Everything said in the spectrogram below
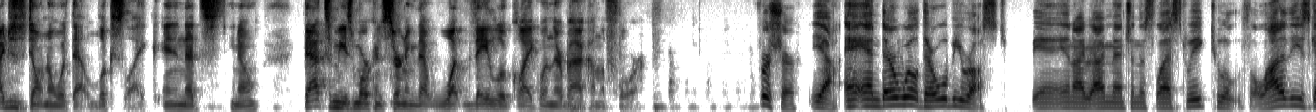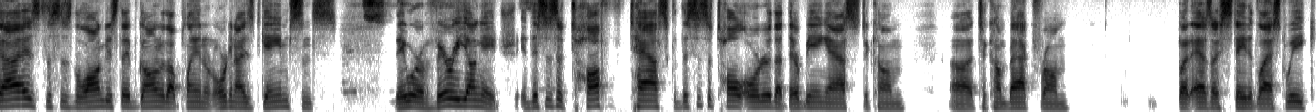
I just don't know what that looks like, and that's you know that to me is more concerning that what they look like when they're back on the floor. For sure, yeah, and, and there will there will be rust, and I, I mentioned this last week to a, a, lot of these guys. This is the longest they've gone without playing an organized game since they were a very young age. This is a tough task. This is a tall order that they're being asked to come uh, to come back from. But as I stated last week,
